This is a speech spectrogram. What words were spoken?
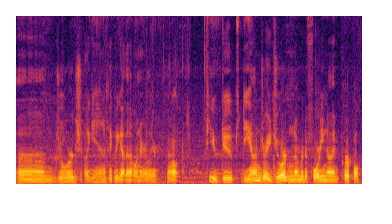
Um, George again. I think we got that one earlier. Got a few dupes. DeAndre Jordan, number to 49, purple.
